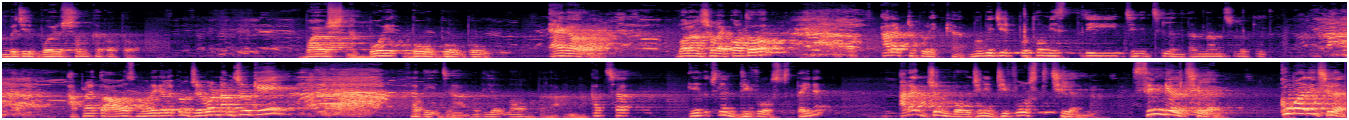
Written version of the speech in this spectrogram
নবীজির বইয়ের সংখ্যা কত? বয়স না, বই, বউ বউ বউ। এগারো। বলেন সবাই, কত? আর একটা পরীক্ষা। নবীজির প্রথম স্ত্রী যিনি ছিলেন, তার নাম ছিল কি? আপনার তো আওয়াজ মরে গেলে কোন জৈবর নাম ছিল কি? আচ্ছা ইনি তো ছিলেন ডিভোর্সড তাই না? আরেকজন বউ যিনি ডিভোর্সড ছিলেন না সিঙ্গেল ছিলেন, কুমারী ছিলেন।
